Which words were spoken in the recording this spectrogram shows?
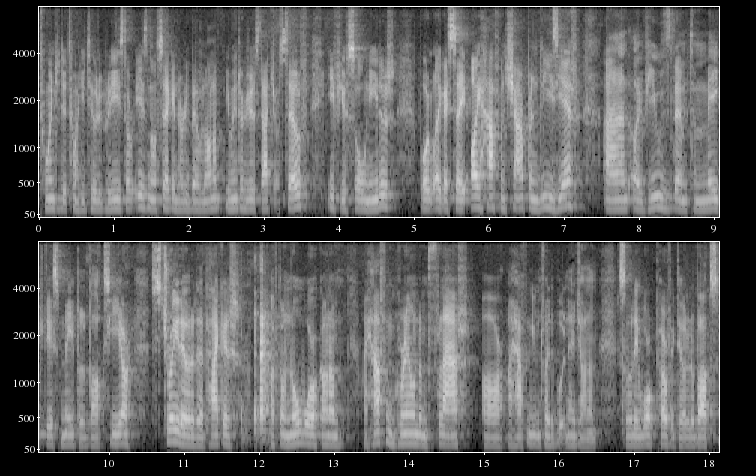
20 to 22 degrees. There is no secondary bevel on them. You introduce that yourself if you so need it. But like I say, I haven't sharpened these yet and I've used them to make this maple box here straight out of the packet. I've done no work on them. I haven't ground them flat or I haven't even tried to put an edge on them. So they work perfect out of the box.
